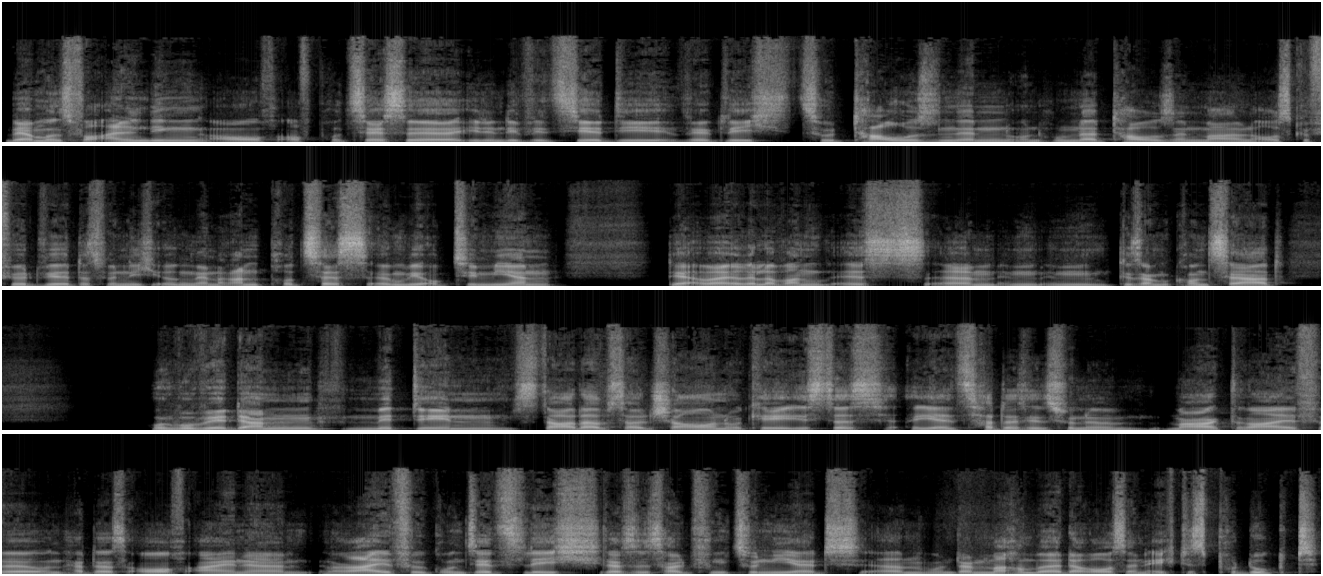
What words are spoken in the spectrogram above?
wir haben uns vor allen Dingen auch auf Prozesse identifiziert, die wirklich zu Tausenden und Hunderttausenden Malen ausgeführt wird, dass wir nicht irgendeinen Randprozess irgendwie optimieren, der aber irrelevant ist ähm, im, im Gesamtkonzert. Und wo wir dann mit den Startups halt schauen, okay, ist das jetzt, hat das jetzt schon eine Marktreife und hat das auch eine Reife grundsätzlich, dass es halt funktioniert. Ähm, und dann machen wir daraus ein echtes Produkt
